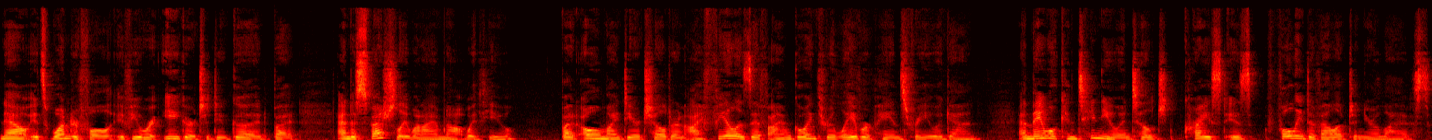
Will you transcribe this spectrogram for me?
Now, it's wonderful if you are eager to do good, but, and especially when I am not with you, but oh, my dear children, I feel as if I am going through labor pains for you again, and they will continue until Christ is fully developed in your lives.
